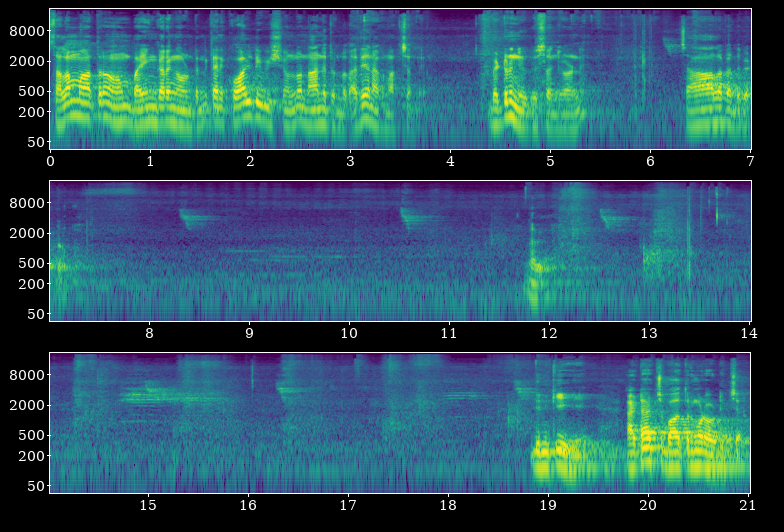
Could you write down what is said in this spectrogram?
స్థలం మాత్రం భయంకరంగా ఉంటుంది కానీ క్వాలిటీ విషయంలో నాణ్యత ఉండదు. అదే నాకు నచ్చింది. బెడ్రూమ్ చూపిస్తాను చూడండి. చాలా పెద్ద బెడ్రూమ్. అవి. దీనికి అటాచ్ బాత్రూమ్ కూడా ఒకటి ఇచ్చారు.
